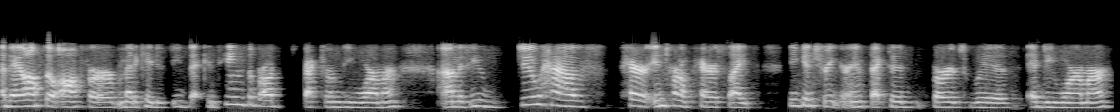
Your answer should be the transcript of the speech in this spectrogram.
And they also offer medicated feed that contains the broad spectrum dewormer. Um, if you do have par internal parasites, you can treat your infected birds with a dewormer.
